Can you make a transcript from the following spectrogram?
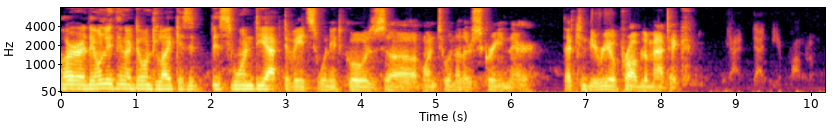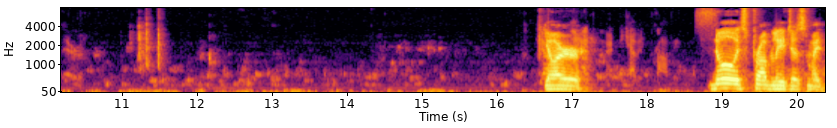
Alright, the only thing I don't like is it this one deactivates when it goes uh, onto another screen there. That can be real problematic. Yeah, that'd be a problem there. Yar. I'd be having problems. No, it's probably just my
